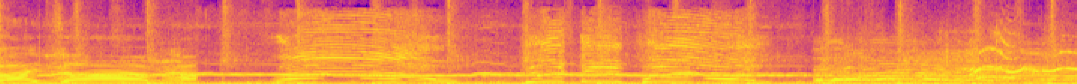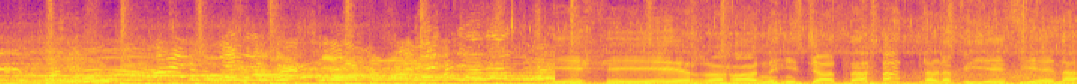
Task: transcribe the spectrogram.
ভাই সাহেব খা- Wow! Beautiful! ये रहा नहीं जाता तड़प ही ऐसी है ना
